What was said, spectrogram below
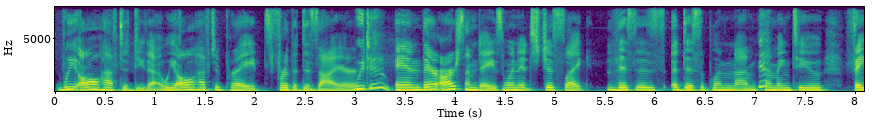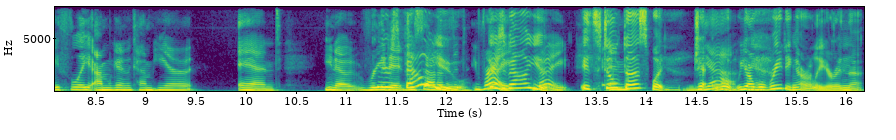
we all have to do that. We all have to pray for the desire. We do. And there are some days when it's just like, this is a discipline I'm coming to faithfully. I'm going to come here and, you know, read There's it just value. out of the, There's right, value. Right. It still And- does what, ja- Yeah, what y'all yeah. were reading earlier in the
